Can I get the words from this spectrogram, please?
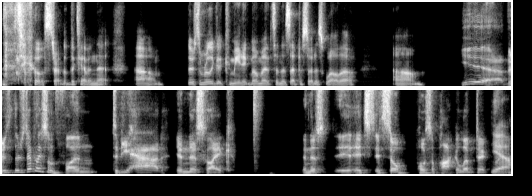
to go start up the Kevin net. Um, there's some really good comedic moments in this episode as well, though. Um, Yeah, there's there's definitely some fun to be had in this like in this it's it's so post-apocalyptic. but yeah,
